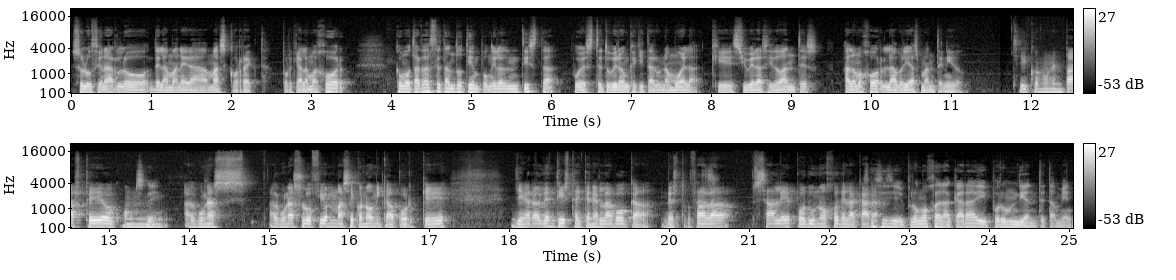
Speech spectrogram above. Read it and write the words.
solucionarlo de la manera más correcta. Porque a lo mejor como tardaste tanto tiempo en ir al dentista, pues te tuvieron que quitar una muela que si hubieras ido antes, a lo mejor la habrías mantenido. Sí, con un empaste o con algunas, alguna solución más económica, porque llegar al dentista y tener la boca destrozada sale por un ojo de la cara. Sí, sí, sí, por un ojo de la cara y por un diente también.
